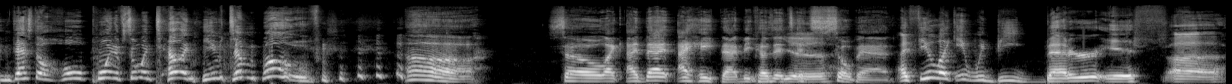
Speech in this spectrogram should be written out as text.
that's the whole point of someone telling you to move. uh so like I that I hate that because it's Yeah. it's so bad. I feel like it would be better if uh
